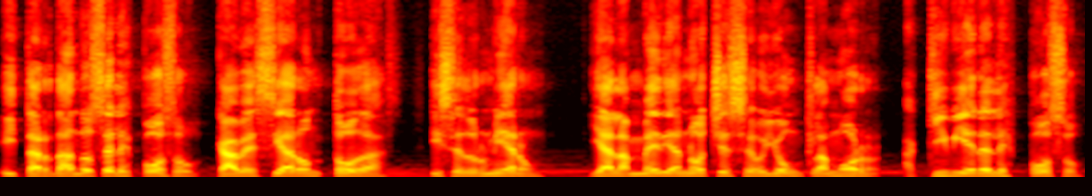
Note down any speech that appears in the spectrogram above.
Y tardándose el esposo, cabecearon todas y se durmieron. Y a la medianoche se oyó un clamor, aquí viene el esposo,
